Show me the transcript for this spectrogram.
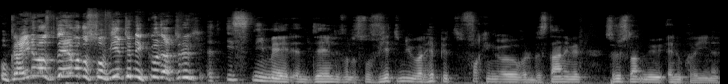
Oekraïne was deel van de Sovjet-Unie, ik wil dat terug. Het is niet meer een deel van de Sovjet-Unie, waar heb je het fucking over? Het bestaat niet meer. Het is Rusland nu en Oekraïne.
